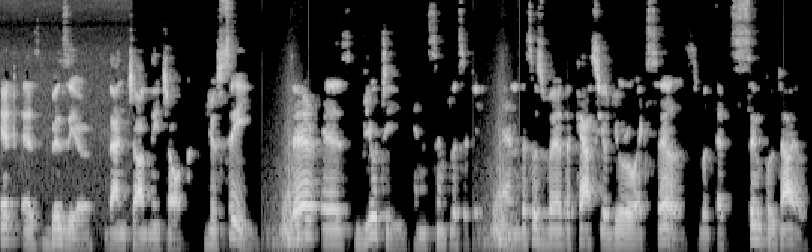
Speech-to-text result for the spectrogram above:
It is busier than Chandni Chowk. You see, there is beauty in simplicity, and this is where the Casio Duro excels with its simple dial.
